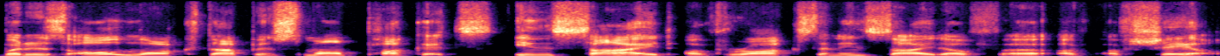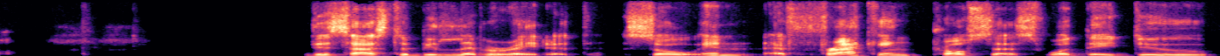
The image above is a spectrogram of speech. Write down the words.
but it's all locked up in small pockets inside of rocks and inside of, uh, of, of shale. This has to be liberated. So, in a fracking process, what they do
